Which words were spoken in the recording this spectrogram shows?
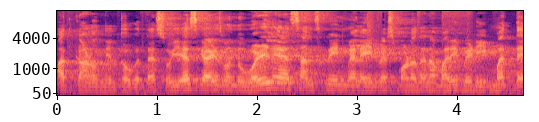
ಅದು ಕಾಣೋದು ನಿಂತೋಗುತ್ತೆ. ಸೊ ಎಸ್ ಗೈಸ್ ಒಂದು ಒಳ್ಳೆಯ ಸನ್ಸ್ಕ್ರೀನ್ ಮೇಲೆ ಇನ್ವೆಸ್ಟ್ ಮಾಡೋದನ್ನು ಮರಿಬೇಡಿ. ಮತ್ತು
